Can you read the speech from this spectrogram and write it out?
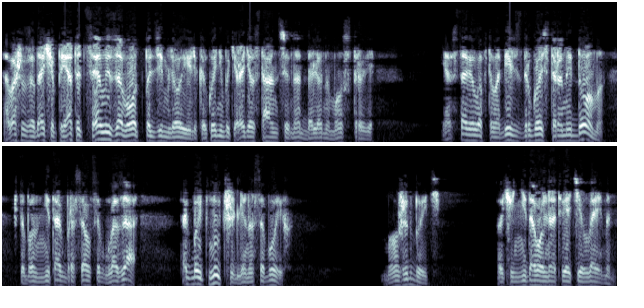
А ваша задача — прятать целый завод под землей или какую-нибудь радиостанцию на отдаленном острове. Я оставил автомобиль с другой стороны дома, чтобы он не так бросался в глаза. Так будет лучше для нас обоих. Может быть, — очень недовольно ответил Леймен.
